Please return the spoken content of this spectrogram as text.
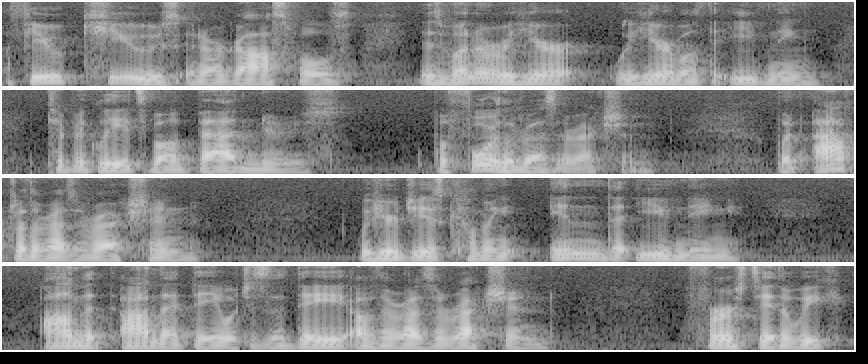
a few cues in our gospels is whenever we hear we hear about the evening, typically it's about bad news before the resurrection. But after the resurrection, we hear Jesus coming in the evening on, the, on that day, which is the day of the resurrection, first day of the week,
